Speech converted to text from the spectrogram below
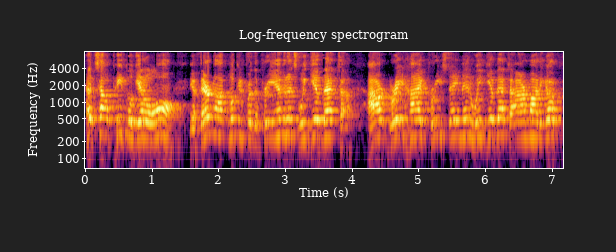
That's how people get along. If they're not looking for the preeminence, we give that to our great high priest, amen. We give that to our mighty God.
